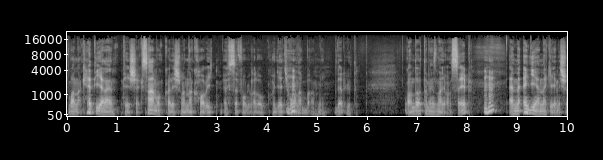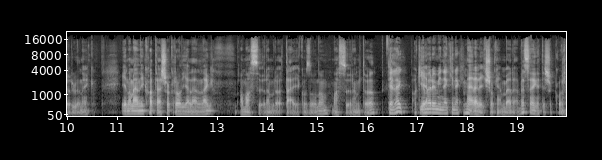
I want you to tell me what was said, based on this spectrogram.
Vannak heti jelentések számokkal, és vannak havi összefoglalók, hogy egy uh-huh. hónapban mi derült. Gondoltam, ez nagyon szép. Uh-huh. Enne, egy ilyennek én is örülnék. Én a mellékhatásokról jelenleg a masszőrömről tájékozódom, masszőrömtől. Tényleg? Aki ja, mert ő mindenkinek. Mert elég sok emberrel beszélget, és akkor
